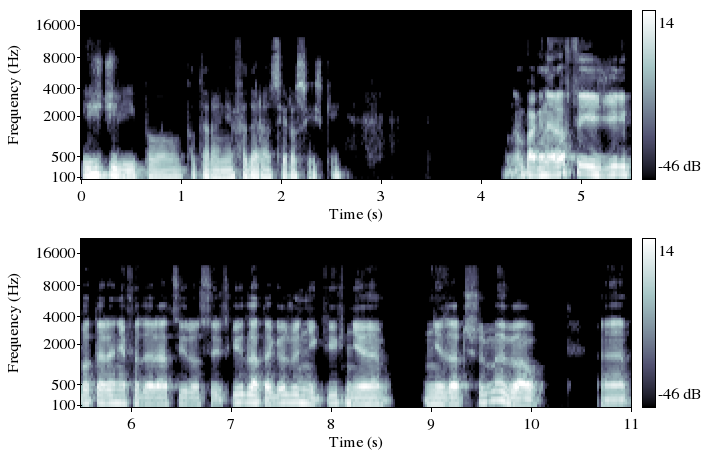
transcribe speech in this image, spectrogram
jeździli po, po terenie Federacji Rosyjskiej. No, Wagnerowcy jeździli po terenie Federacji Rosyjskiej, dlatego że nikt ich nie nie zatrzymywał. E,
